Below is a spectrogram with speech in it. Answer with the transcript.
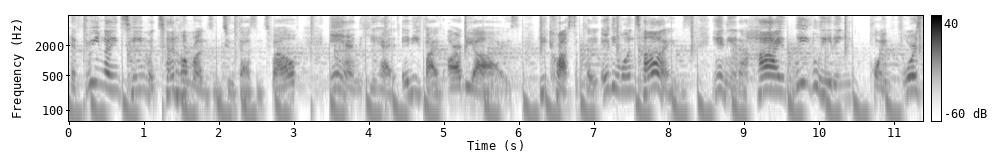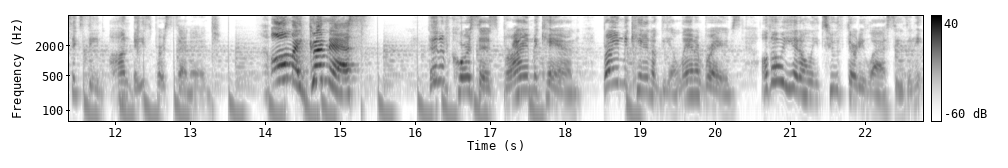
hit 319 with 10 home runs in 2012, and he had 85 RBIs. He crossed the plate 81 times, and he had a high league leading .416 on base percentage. Oh my goodness! Then, of course, there's Brian McCann. Brian McCann of the Atlanta Braves. Although he hit only 230 last season, he.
